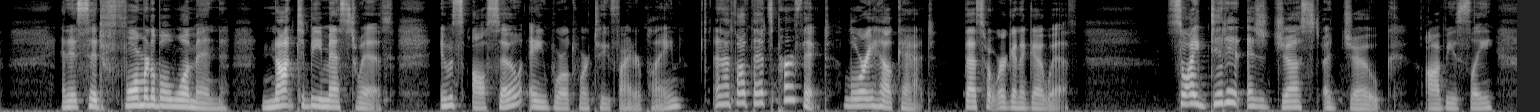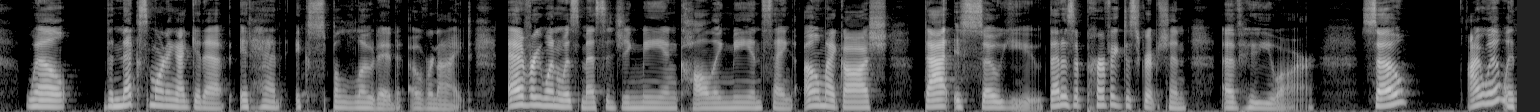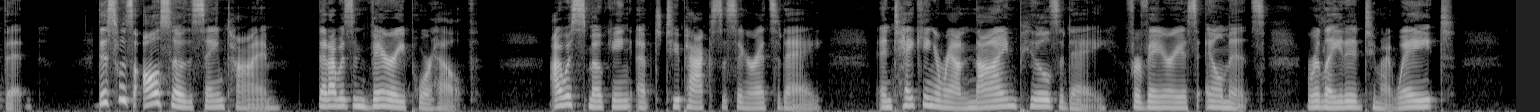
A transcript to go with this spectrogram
And it said, Formidable woman, not to be messed with. It was also a World War II fighter plane. And I thought, that's perfect. Lori Hellcat. That's what we're going to go with. So I did it as just a joke, obviously. Well, the next morning I get up, it had exploded overnight. Everyone was messaging me and calling me and saying, Oh my gosh, that is so you. That is a perfect description of who you are. So I went with it. This was also the same time that I was in very poor health. I was smoking up to two packs of cigarettes a day and taking around nine pills a day for various ailments related to my weight,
